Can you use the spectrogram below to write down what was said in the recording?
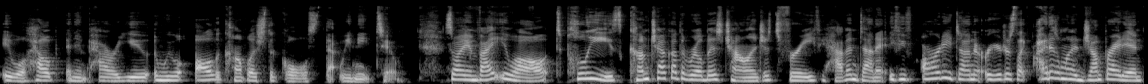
It will help and empower you, and we will all accomplish the goals that we need to. So I invite you all to please come check out the Real Biz Challenge. It's free if you haven't done it. If you've already done it, or you're just like, I just want to jump right in,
